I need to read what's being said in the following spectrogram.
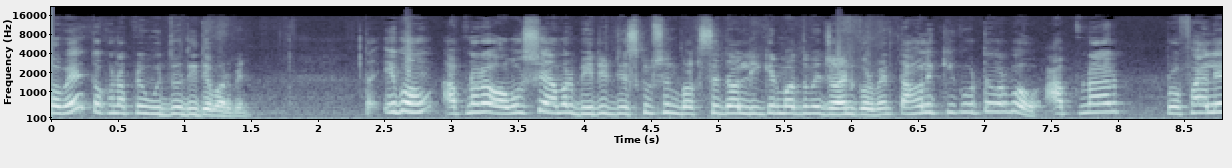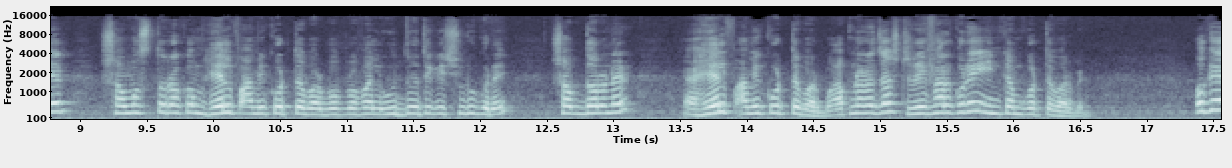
হবে, তখন আপনি উইথড্র দিতে পারবেন। এবং আপনারা অবশ্যই আমার ভিডিও ডিসক্রিপশন বক্সে দেওয়া লিঙ্কের মাধ্যমে জয়েন করবেন, তাহলে কি করতে পারব? আপনার প্রোফাইলের সমস্ত রকম হেল্প আমি করতে পারব প্রোফাইল উদ্যোগ থেকে শুরু করে সব ধরনের হেল্প আমি করতে পারব। আপনারা জাস্ট রেফার করে ইনকাম করতে পারবেন। ওকে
